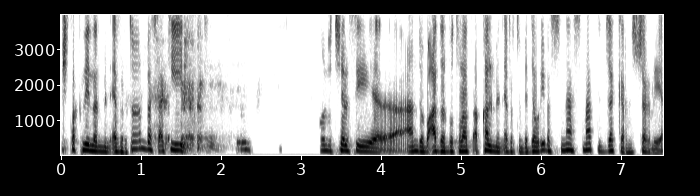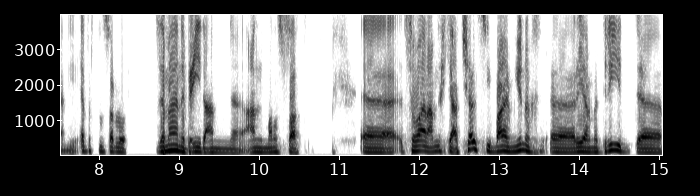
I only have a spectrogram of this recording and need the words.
مش تقليلا من ايفرتون بس أكيد كل تشيلسي عنده بعدد بطولات أقل من ايفرتون بالدوري. بس الناس ما بتتذكر هالشغلة. يعني ايفرتون صار له زمان بعيد عن عن المنصات. آه سواء عم نحكي على تشيلسي بايرن ميونخ آه ريال مدريد آه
